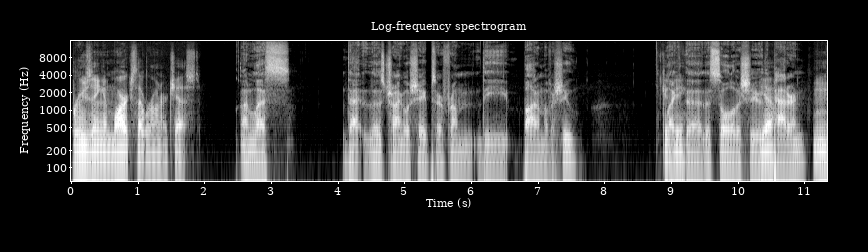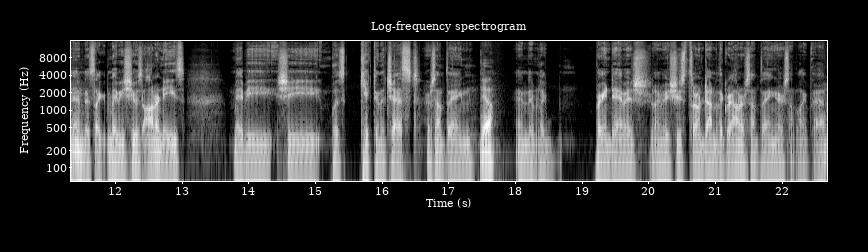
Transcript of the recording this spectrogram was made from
bruising and marks that were on her chest. Unless that those triangle shapes are from the bottom of a shoe, Could like be. the the sole of a shoe, Yeah. the pattern, Mhm. and it's like maybe she was on her knees, maybe she was kicked in the chest or something, Yeah. And like brain damage. Maybe she was thrown down to the ground or something, or something like that.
